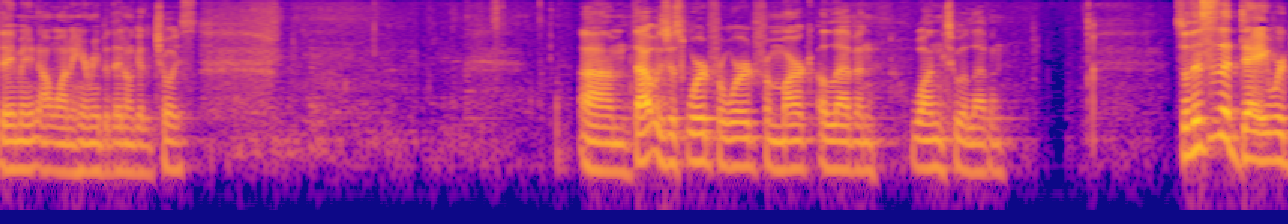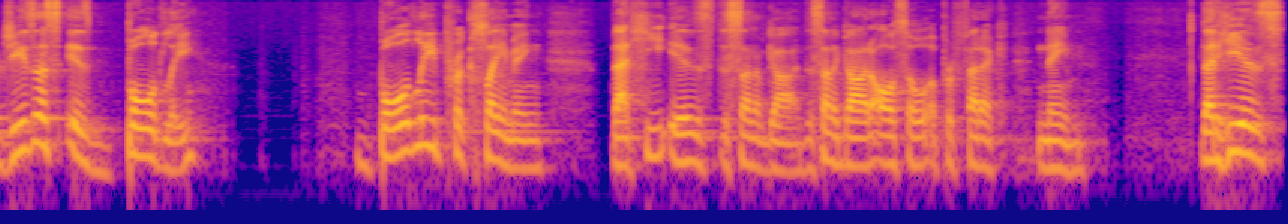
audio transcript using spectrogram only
They may not want to hear me, but they don't get a choice. Um, that was just word for word from Mark 11, 1 to 11. So, this is a day where Jesus is boldly boldly proclaiming that he is the Son of God. The Son of God, also a prophetic name. That he is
